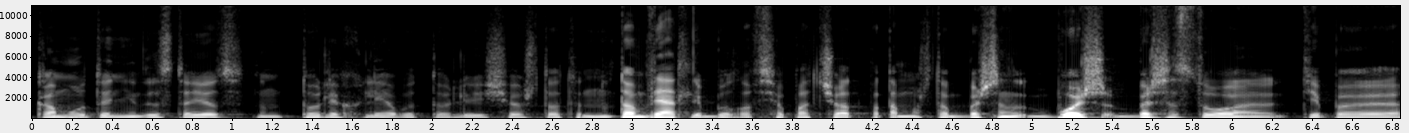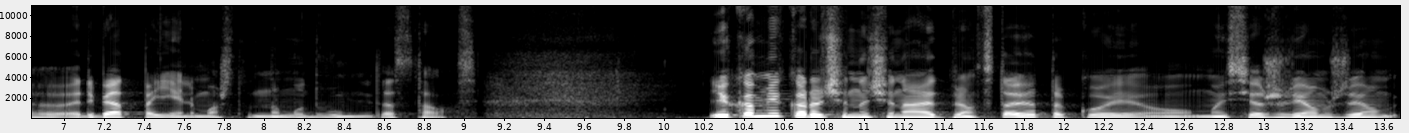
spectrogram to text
кому-то не достается там, то ли хлеба, то ли еще что-то. Ну там вряд ли было все подсчет, потому что большин... больш... большинство типа э, ребят поели, может одному-двум не досталось. И ко мне, короче, начинают прям встает такой, о, мы все жрем, жрем,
